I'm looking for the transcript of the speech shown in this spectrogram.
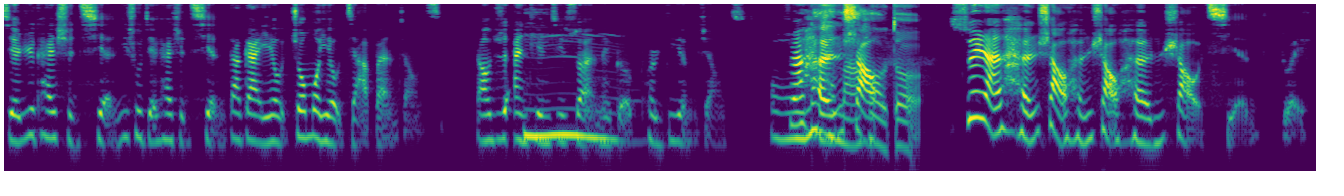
节日开始前，艺术节开始前，大概也有周末也有加班这样子，然后就是按天计算那个嗯 per diem 这样子。哦虽然很少好的，虽然很少很少很少钱，对，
